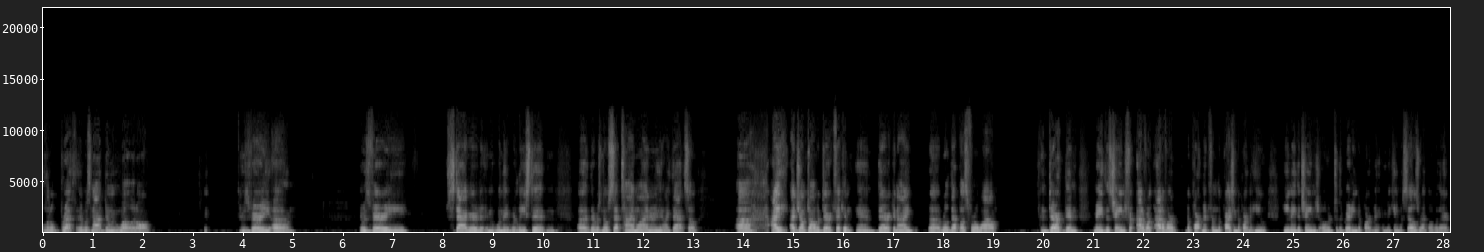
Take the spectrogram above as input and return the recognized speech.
little breath. It was not doing well at all. It was very, uh, it was very staggered and when they released it and uh, there was no set timeline or anything like that. So uh, I I jumped on with Derek Ficken and Derek and I uh, rode that bus for a while. And Derek then made this change from out of our out of our department from the pricing department he he made the change over to the grading department and became a sales rep over there.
